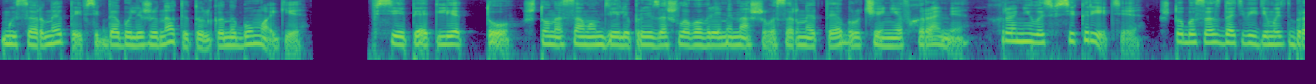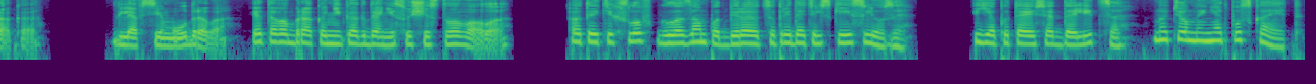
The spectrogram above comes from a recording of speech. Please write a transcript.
Мы с Арнетой всегда были женаты только на бумаге. Все пять лет то, что на самом деле произошло во время нашего с Арнеттой обручения в храме, хранилось в секрете чтобы создать видимость брака. Для всемудрого этого брака никогда не существовало. От этих слов к глазам подбираются предательские слезы. Я пытаюсь отдалиться, но темный не отпускает.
